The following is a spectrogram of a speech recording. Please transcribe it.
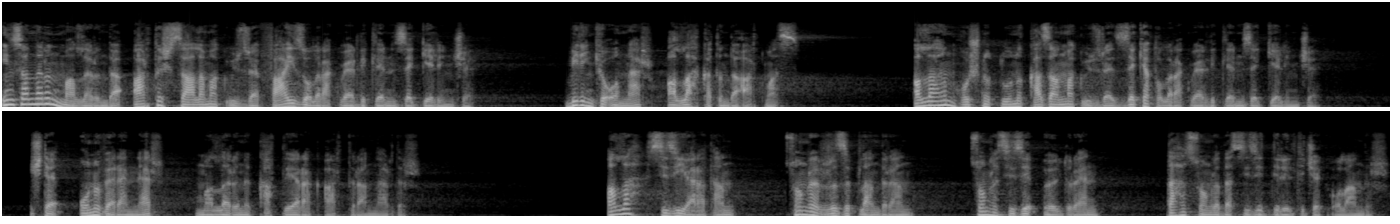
İnsanların mallarında artış sağlamak üzere faiz olarak verdiklerinize gelince, bilin ki onlar Allah katında artmaz. Allah'ın hoşnutluğunu kazanmak üzere zekat olarak verdiklerinize gelince, işte onu verenler mallarını katlayarak arttıranlardır. Allah sizi yaratan, sonra rızıklandıran, sonra sizi öldüren, daha sonra da sizi diriltecek olandır.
